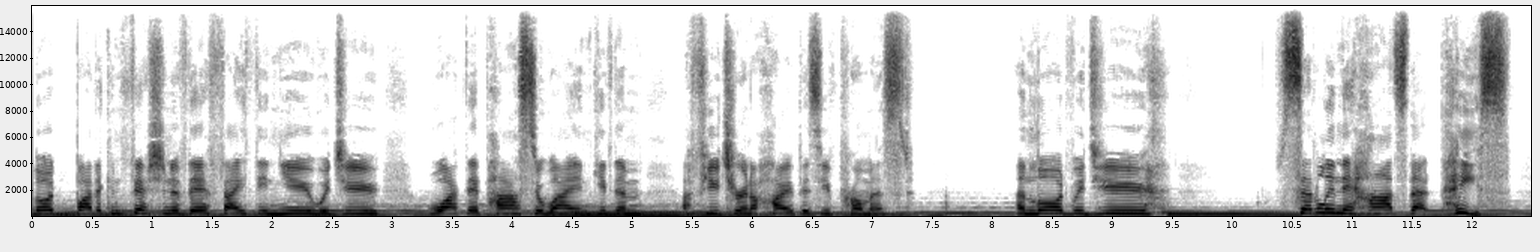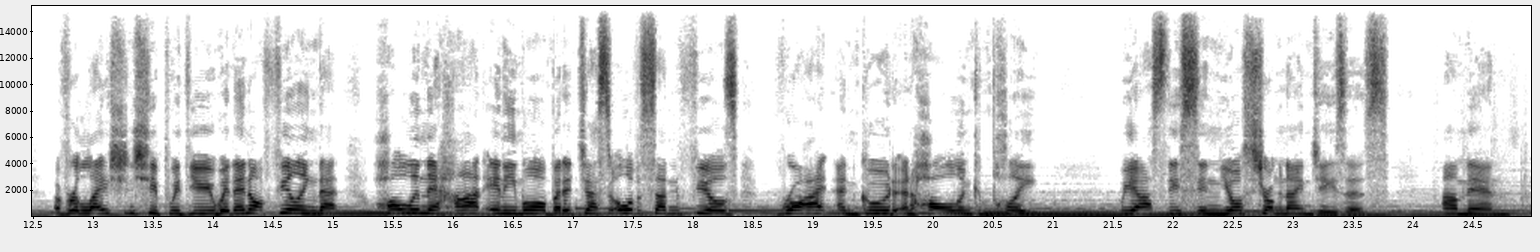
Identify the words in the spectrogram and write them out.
Lord, by the confession of their faith in you, would you wipe their past away and give them a future and a hope as you've promised? And Lord, would you settle in their hearts that peace of relationship with you where they're not feeling that hole in their heart anymore, but it just all of a sudden feels right and good and whole and complete. We ask this in your strong name, Jesus. Amen.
